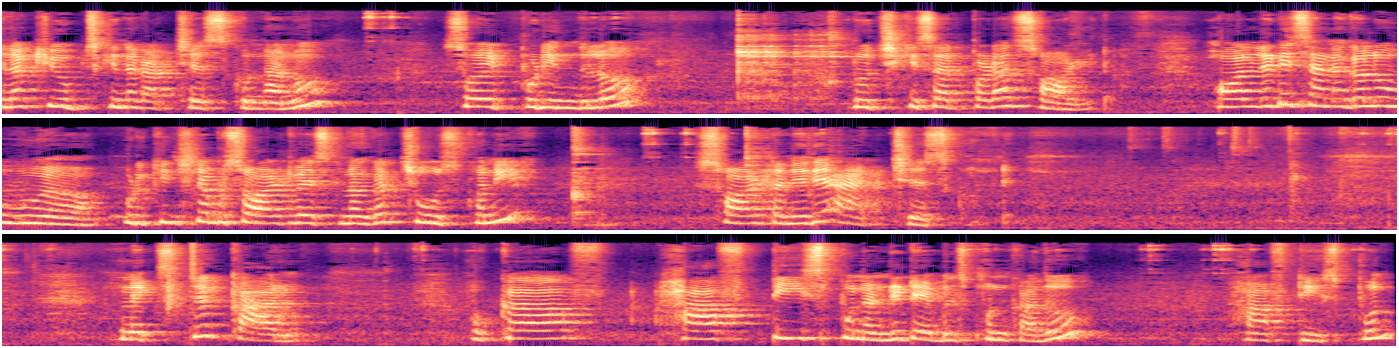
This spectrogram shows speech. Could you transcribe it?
ఇలా క్యూబ్స్ కింద కట్ చేసుకున్నాను. సో ఇప్పుడు ఇందులో రుచికి సరిపడా సాల్ట్ ఆల్రెడీ శనగలు ఉడికించినప్పుడు సాల్ట్ వేసుకున్నాం కదా చూసుకొని సాల్ట్ అనేది యాడ్ చేసుకోండి. నెక్స్ట్ కారం. ఒక హాఫ్ టీ స్పూన్ అండి టేబుల్ స్పూన్ కాదు. Half teaspoon.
